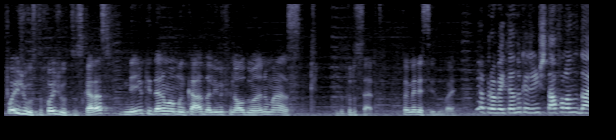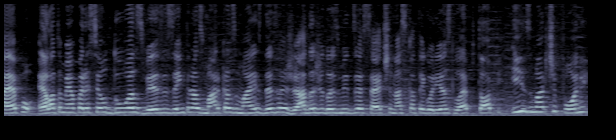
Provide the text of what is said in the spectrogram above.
Foi justo, foi justo. Os caras meio que deram uma mancada ali no final do ano, mas deu tudo certo. Foi merecido, vai. E aproveitando que a gente está falando da Apple, ela também apareceu duas vezes entre as marcas mais desejadas de 2017 nas categorias laptop e smartphone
